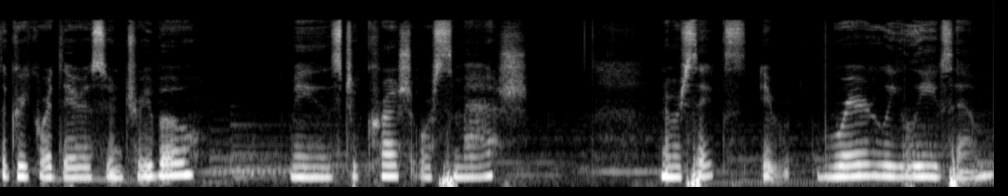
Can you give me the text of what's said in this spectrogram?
The Greek word there is suntribo, means to crush or smash. Number six, it rarely leaves him,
